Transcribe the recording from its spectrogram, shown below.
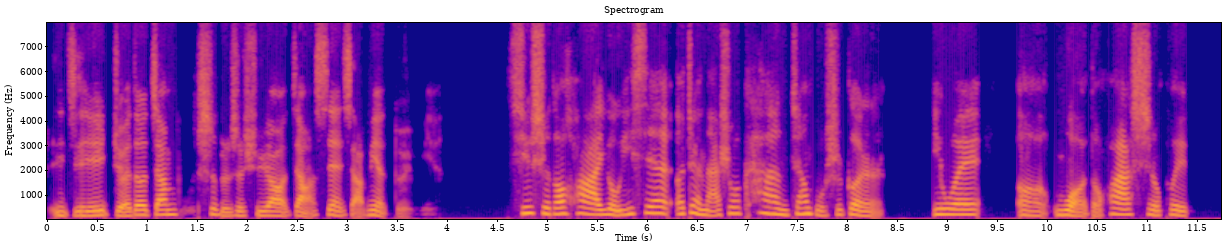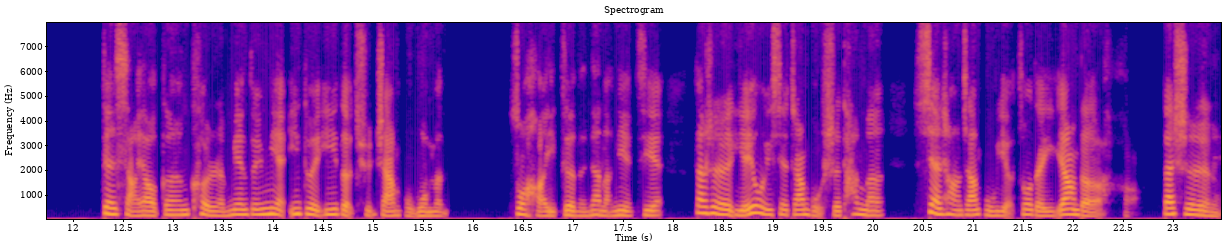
以及觉得占卜是不是需要这样线下面对面？其实的话，有一些，呃，这很难说，看占卜师个人，因为呃，我的话是会更想要跟客人面对面一对一的去占卜，我们做好一个能量的链接。但是也有一些占卜师，他们。线上占卜也做的一样的好，但是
